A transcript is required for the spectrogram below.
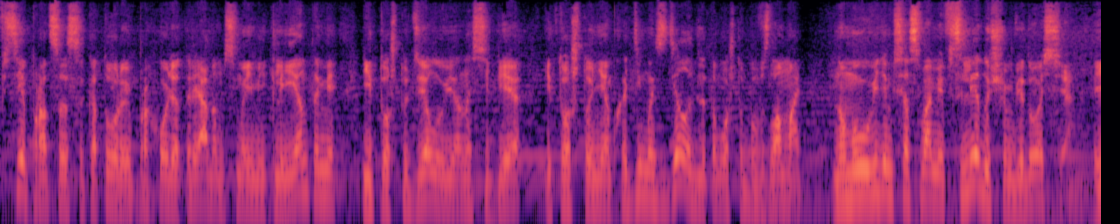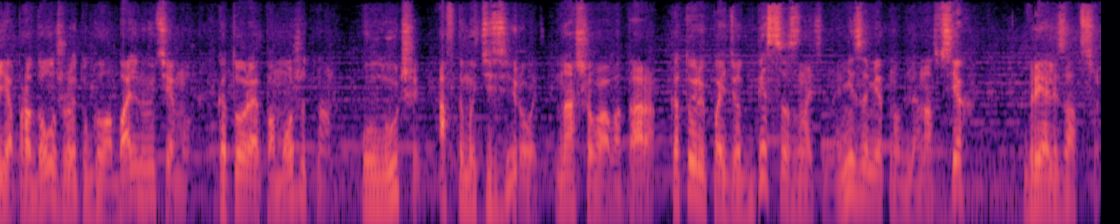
все процессы, которые проходят рядом с моими клиентами, и то, что делаю я на себе, и то, что необходимо сделать для того, чтобы взломать. Но мы увидимся с вами в следующем видосе, и я продолжу эту глобальную тему, которая поможет нам улучшить, автоматизировать нашего аватара, который пойдет бессознательно, незаметно для нас всех в реализацию.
